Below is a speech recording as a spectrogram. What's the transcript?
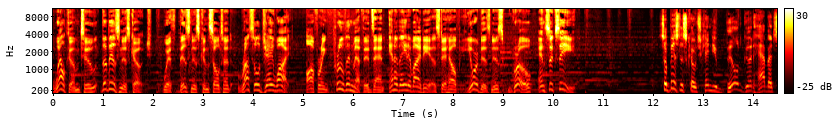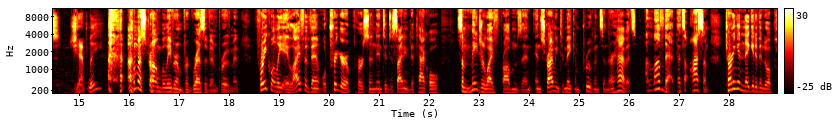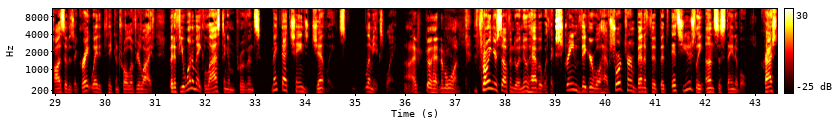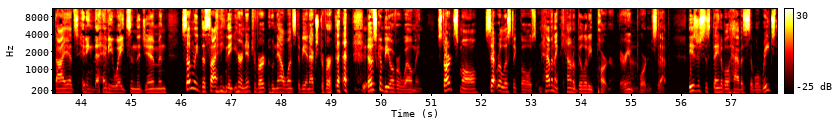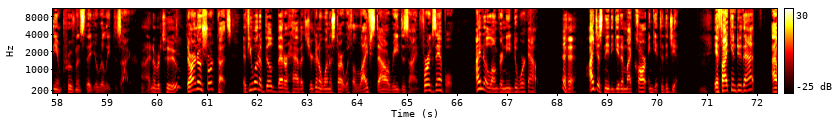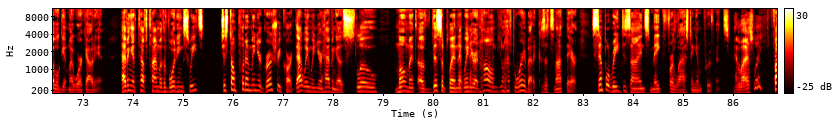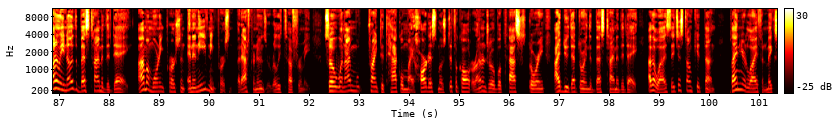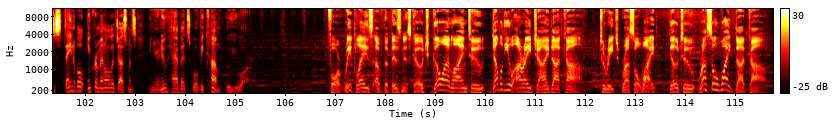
Welcome to The Business Coach with business consultant Russell J. White, offering proven methods and innovative ideas to help your business grow and succeed. So, business coach, can you build good habits gently? I'm a strong believer in progressive improvement. Frequently, a life event will trigger a person into deciding to tackle some major life problems and, and striving to make improvements in their habits. I love that. That's awesome. Turning a negative into a positive is a great way to take control of your life. But if you want to make lasting improvements, make that change gently. Let me explain. All right, go ahead. Number one. Throwing yourself into a new habit with extreme vigor will have short term benefit, but it's usually unsustainable. Crash diets, hitting the heavy weights in the gym, and suddenly deciding that you're an introvert who now wants to be an extrovert. Those can be overwhelming. Start small, set realistic goals, and have an accountability partner. Very important step. These are sustainable habits that will reach the improvements that you really desire. All right, number two. There are no shortcuts. If you want to build better habits, you're going to want to start with a lifestyle redesign. For example, I no longer need to work out. I just need to get in my car and get to the gym. Hmm. If I can do that, I will get my workout in. Having a tough time with avoiding sweets? Just don't put them in your grocery cart. That way, when you're having a slow, moment of discipline that when you're at home, you don't have to worry about it because it's not there. Simple redesigns make for lasting improvements. And lastly, finally, know the best time of the day. I'm a morning person and an evening person, but afternoons are really tough for me. So when I'm trying to tackle my hardest, most difficult, or unenjoyable task story, I do that during the best time of the day. Otherwise, they just don't get done. Plan your life and make sustainable, incremental adjustments, and your new habits will become who you are. For replays of The Business Coach, go online to WRHI.com. To reach Russell White, go to russellwhite.com.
